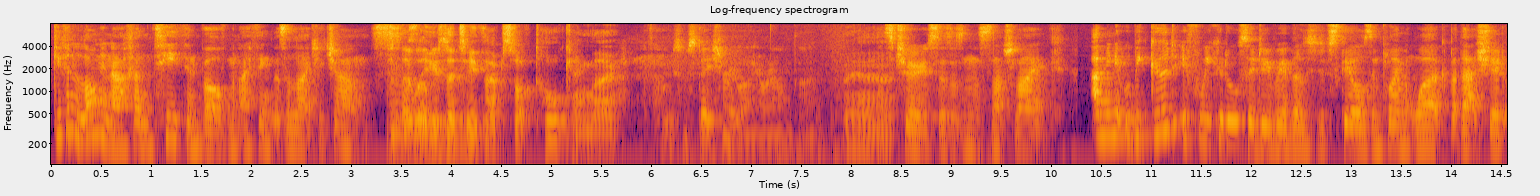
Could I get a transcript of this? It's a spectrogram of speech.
Given long enough and teeth involvement, I think there's a likely chance. There if will use their teeth, they have to stop talking though. There will be some stationery lying around though. Yeah. That's true, scissors and such like. I mean, it would be good if we could also do rehabilitative skills employment work, but that should,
